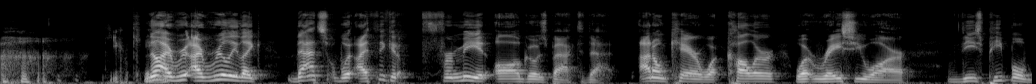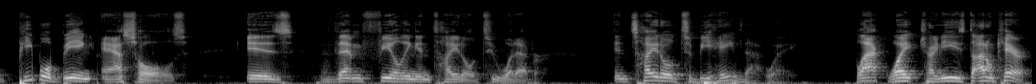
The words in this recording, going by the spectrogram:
You can't. No, I, re- I really like that's what I think it for me it all goes back to that. I don't care what color, what race you are. These people people being assholes is them feeling entitled to whatever. Entitled to behave that way. Black, white, Chinese, I don't care.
